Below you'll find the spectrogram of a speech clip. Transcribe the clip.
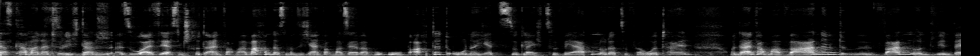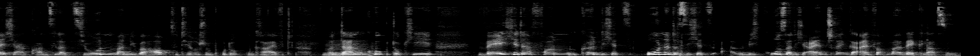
das kann man natürlich dann so als ersten Schritt einfach mal machen, dass man sich einfach mal selber beobachtet, ohne jetzt so gleich zu werten oder zu verurteilen und einfach mal wahrnimmt, wann und in welcher Konstellation man überhaupt zu tierischen Produkten greift. Und mhm. dann guckt, okay, welche davon könnte ich jetzt, ohne dass ich jetzt mich großartig einschränke, einfach mal weglassen.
